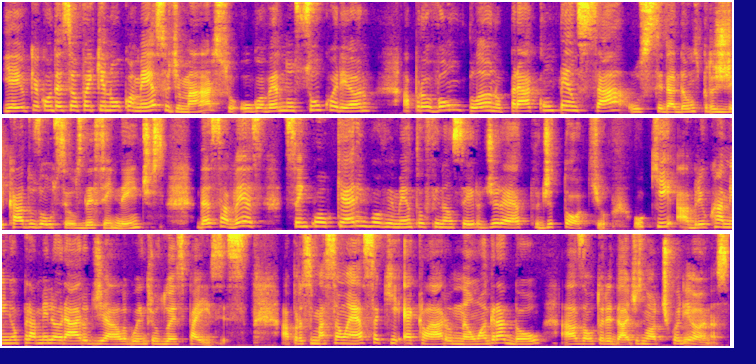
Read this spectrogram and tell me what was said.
E aí o que aconteceu foi que no começo de março, o governo sul-coreano aprovou um plano para compensar os cidadãos prejudicados ou seus descendentes, dessa vez sem qualquer envolvimento financeiro direto de Tóquio, o que abriu caminho para melhorar o diálogo entre os dois países. A aproximação essa que, é claro, não agradou às autoridades norte-coreanas.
